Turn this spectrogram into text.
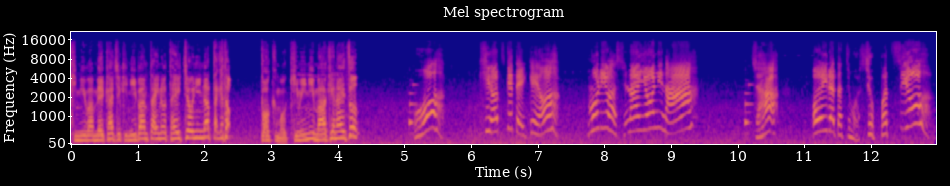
君はメカジキ2番隊の隊長になったけど僕も君に負けないぞ。おお気をつけていけよ。無理はしないようにな。じゃあオイラたちも出発しよう。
